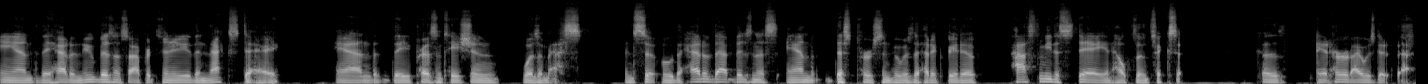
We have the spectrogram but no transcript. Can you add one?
and they had a new business opportunity the next day, and the presentation was a mess. And so the head of that business and this person who was the head of creative asked me to stay and help them fix it because they had heard I was good at that.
